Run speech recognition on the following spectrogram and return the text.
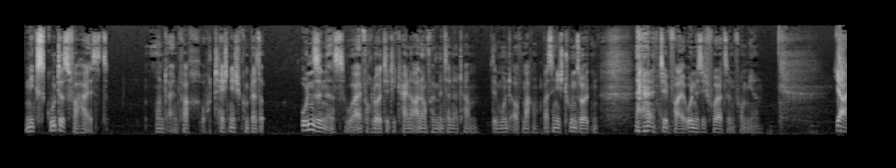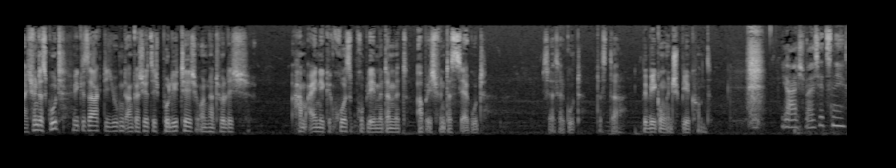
nichts Gutes verheißt und einfach auch technisch kompletter Unsinn ist, wo einfach Leute, die keine Ahnung vom Internet haben, den Mund aufmachen, was sie nicht tun sollten. in dem Fall, ohne sich vorher zu informieren. Ja, ich finde es gut. Wie gesagt, die Jugend engagiert sich politisch und natürlich haben einige große Probleme damit, aber ich finde das sehr gut. Sehr, sehr gut, dass da Bewegung ins Spiel kommt. Ja, ich weiß jetzt nicht.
